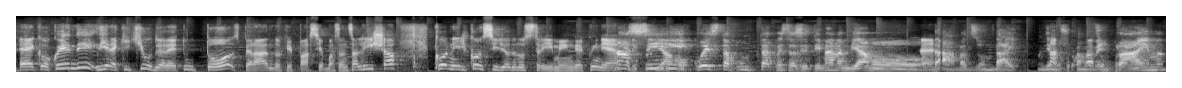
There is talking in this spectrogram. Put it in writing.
Ecco, quindi direi che chiudere tutto, sperando che passi abbastanza liscia, con il consiglio dello streaming. Quindi, eh, Ma ricordiamo... sì, questa, punta- questa settimana andiamo eh. da Amazon, dai, andiamo ah, su Amazon Prime.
